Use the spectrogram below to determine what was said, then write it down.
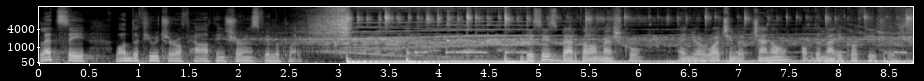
Let's see what the future of health insurance will look like. This is Meskó, and you're watching the channel of the Medical Futurist.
